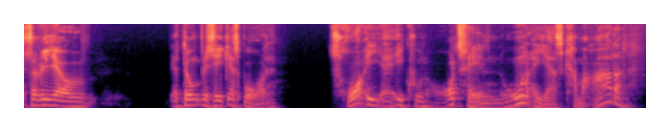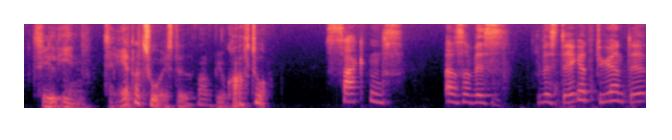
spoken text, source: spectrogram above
så vil jeg jo være dum, hvis ikke jeg spurgte. Tror I, at I kunne overtale nogen af jeres kammerater til en teatertur i stedet for en biograftur? Sagtens. Altså hvis, hvis det ikke er dyrere end det.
